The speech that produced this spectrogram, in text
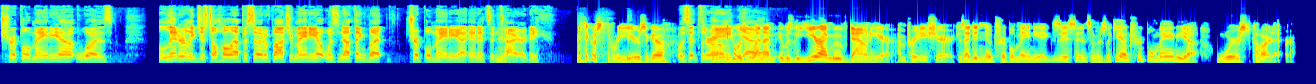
Triple Mania was? Literally, just a whole episode of Botchamania was nothing but Triple Mania in its entirety. I think it was three years ago. Was it three? I think it was Yeah. when I'm. It was the year I moved down here. I'm pretty sure because I didn't know Triple Mania existed, and somebody was like, "Yeah, Triple Mania, worst card ever."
